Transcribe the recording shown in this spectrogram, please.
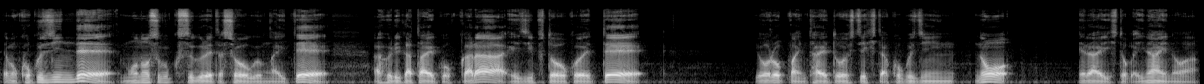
でも黒人でものすごく優れた将軍がいて、アフリカ大国からエジプトを越えて、ヨーロッパに台頭してきた黒人の偉い人がいないのは、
